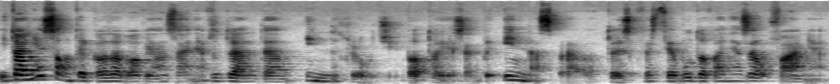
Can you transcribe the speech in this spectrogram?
I to nie są tylko zobowiązania względem innych ludzi, bo to jest jakby inna sprawa. To jest kwestia budowania zaufania,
